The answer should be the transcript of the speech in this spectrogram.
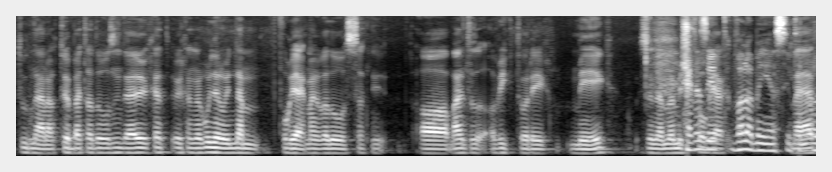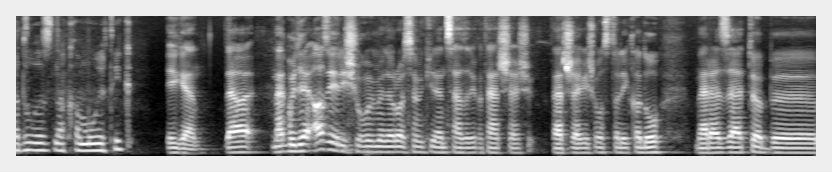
tudnának többet adózni, de őket, őket meg ugyanúgy nem fogják megadóztatni, a, mármint a, a Viktorék még, szerintem nem is Hát fogják. azért valamilyen szinten mert- adóznak a multik, Igen, de meg ugye azért is jó, hogy Magyarországon 9% a társaság, társaság és osztalékadó, mert ezzel több ö,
